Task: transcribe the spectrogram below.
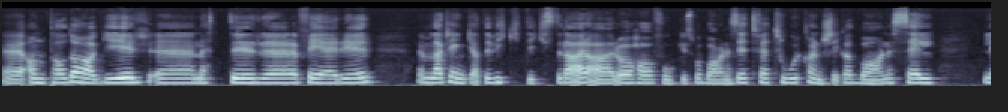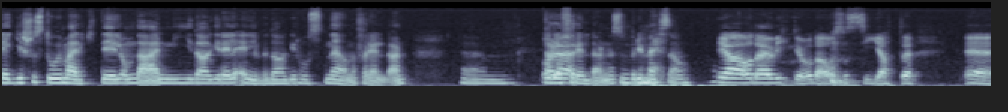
eh, antall dager, eh, netter, eh, ferier. Men der tenker jeg at det viktigste der er å ha fokus på barnet sitt. For jeg tror kanskje ikke at barnet selv legger så stor merke til om det er ni dager eller elleve dager hos den ene forelderen. Um, det er det, foreldrene som bryr mest seg om. Ja, og det er jo viktig å da også si at eh,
